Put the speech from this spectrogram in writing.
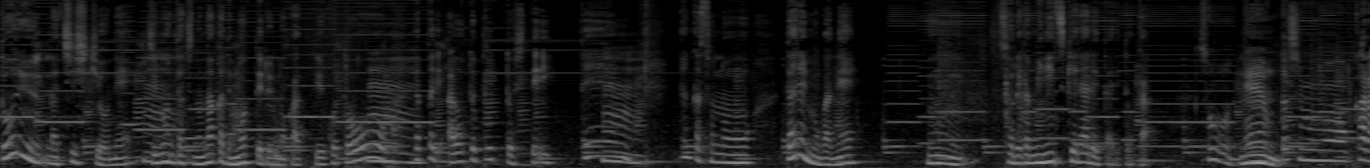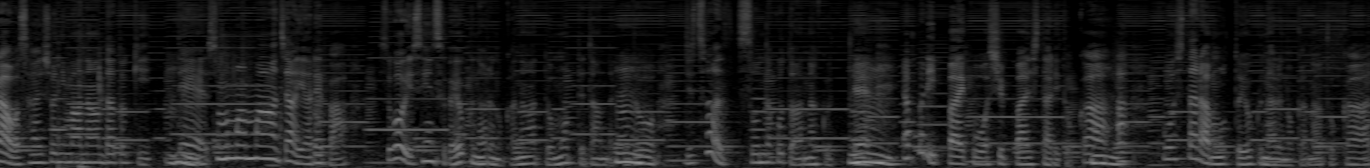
どういうような知識をねうん。自分たちの中で持ってるのかっていうことを、うん。やっぱりアウトプットしていって、うんなんかその誰もがね、うん、それが身につけられたりとか、そうね、うん。私もカラーを最初に学んだ時って、うん。そのままじゃあやればすごいセンスが良くなるのかなって思ってたんだけど、うん。実はそんなことはなくって、うん。やっぱりいっぱいこう失敗したりとか、うん。あこうしたらもっと良くなるのかなとか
